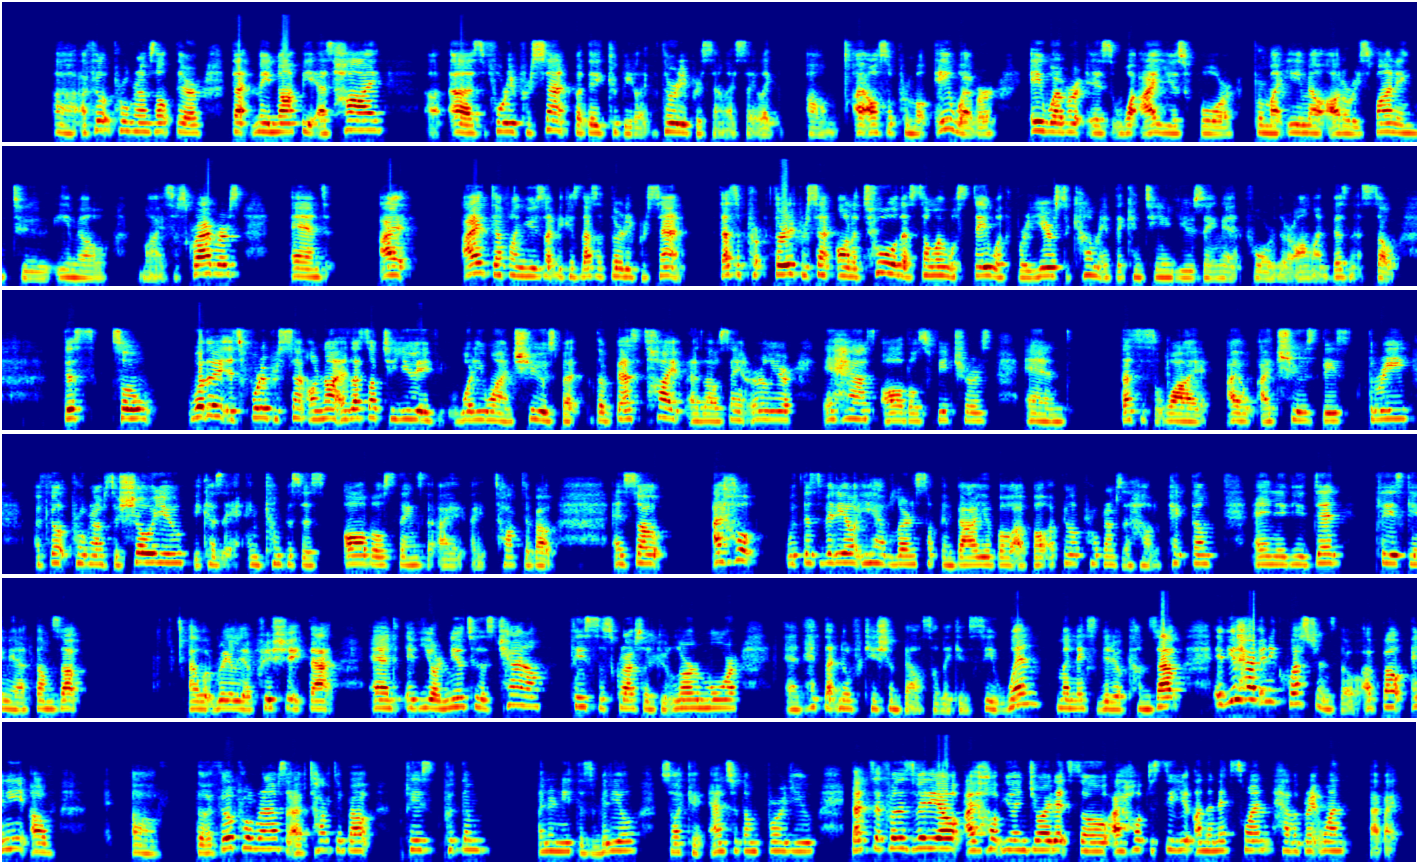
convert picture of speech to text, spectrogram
uh, affiliate programs out there that may not be as high uh, as 40%, but they could be like 30%, let's say. Like um, I also promote Aweber. Aweber is what I use for, for my email auto responding to email my subscribers. And I I definitely use that because that's a 30% that's a 30% on a tool that someone will stay with for years to come if they continue using it for their online business. So this, so whether it's 40% or not, that's up to you if what do you want to choose. But the best type, as I was saying earlier, it has all those features and that's why I, I choose these three affiliate programs to show you because it encompasses all those things that I, I talked about. And so I hope with this video, you have learned something valuable about affiliate programs and how to pick them. And if you did, please give me a thumbs up. I would really appreciate that. And if you are new to this channel, please subscribe so you can learn more and hit that notification bell so they can see when my next video comes out. If you have any questions though about any of, the affiliate programs that I've talked about, please put them underneath this video so I can answer them for you. That's it for this video. I hope you enjoyed it. So I hope to see you on the next one. Have a great one. Bye bye.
